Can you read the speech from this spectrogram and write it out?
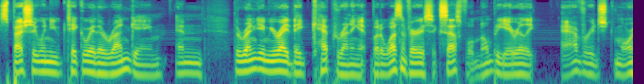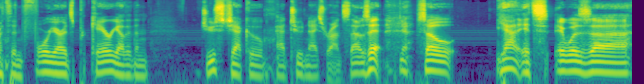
especially when you take away their run game. And the run game, you're right, they kept running it, but it wasn't very successful. Nobody really averaged more than four yards per carry, other than Juszczyk, who had two nice runs. That was it. Yeah. So, yeah, it's it was. uh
